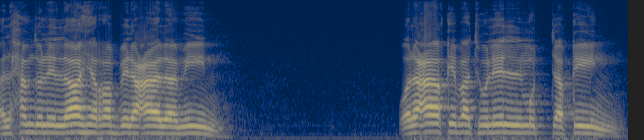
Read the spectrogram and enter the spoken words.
الحمد لله رب العالمين والعاقبة للمتقين.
